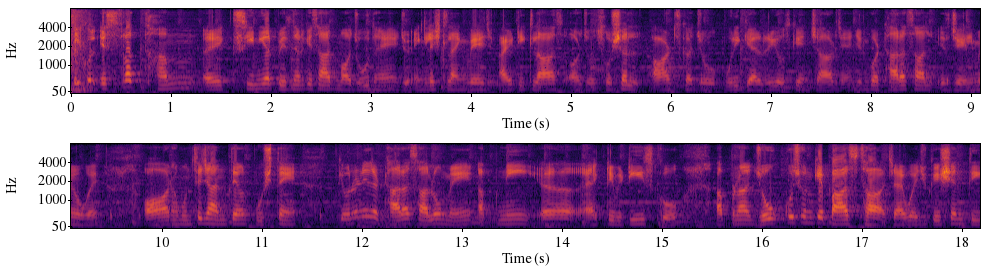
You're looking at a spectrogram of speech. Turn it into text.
बिल्कुल, इस वक्त हम एक सीनियर प्रिजनर के साथ मौजूद हैं, जो इंग्लिश लैंग्वेज आईटी क्लास और जो सोशल आर्ट्स का जो पूरी गैलरी है, उसके इंचार्ज हैं, जिनको 18 साल इस जेल में हो गए। और हम उनसे जानते हैं और पूछते हैं कि उन्होंने अट्ठारह सालों में अपनी एक्टिविटीज़ को अपना जो कुछ उनके पास था, चाहे वो एजुकेशन थी,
